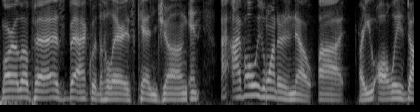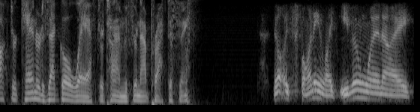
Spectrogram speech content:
Mario Lopez back with the hilarious Ken Jeong. And I- have always wanted to know uh, are you always Dr. Ken, or does that go away after time if you're not practicing? No, it's funny. Like, even when I,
